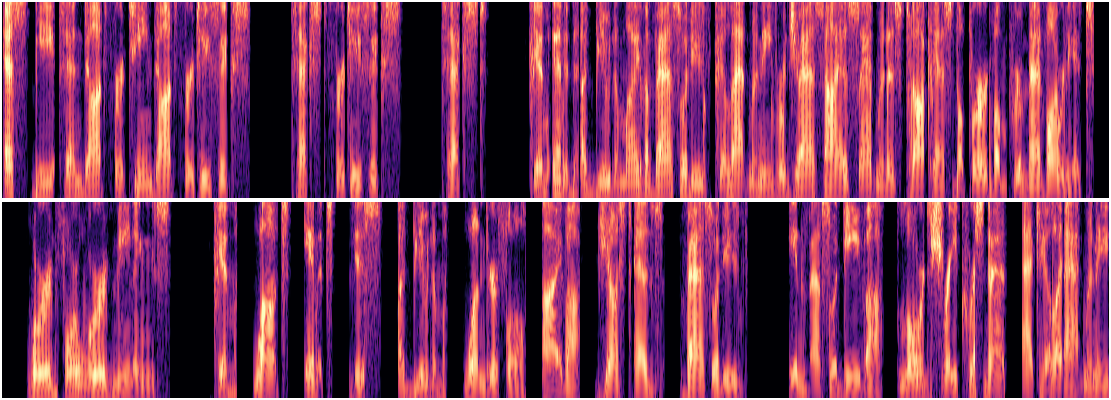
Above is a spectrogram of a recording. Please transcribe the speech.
SB 10.13.36. Text 36. Text. Kim edid adbutamaya vasudev kalatmani vrajasaya satmanas takasva purvam pramavardit. Word for word meanings. Kim, what, it, this, adbutam, wonderful, iva, just as, vasudev. In Vasudeva, Lord Sri Krishna, Akila Atmani,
